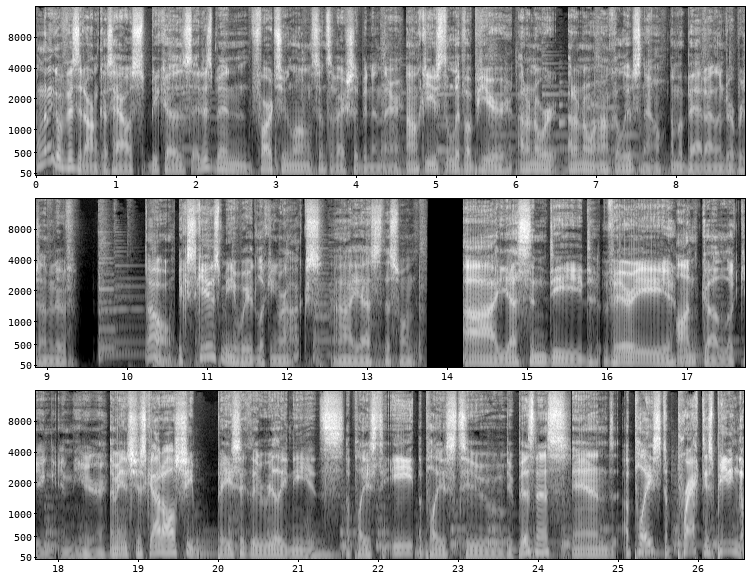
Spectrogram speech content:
I'm gonna go visit Ankha's house because it has been far too long since I've actually been in there. Ankha used to live up here. I don't know where I don't know where Ankha lives now. I'm a bad island representative. Oh, excuse me, weird looking rocks. Ah, yes, this one. Ah, yes, indeed. Very Ankha looking in here. I mean, she's got all she basically really needs a place to eat, a place to do business, and a place to practice beating the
